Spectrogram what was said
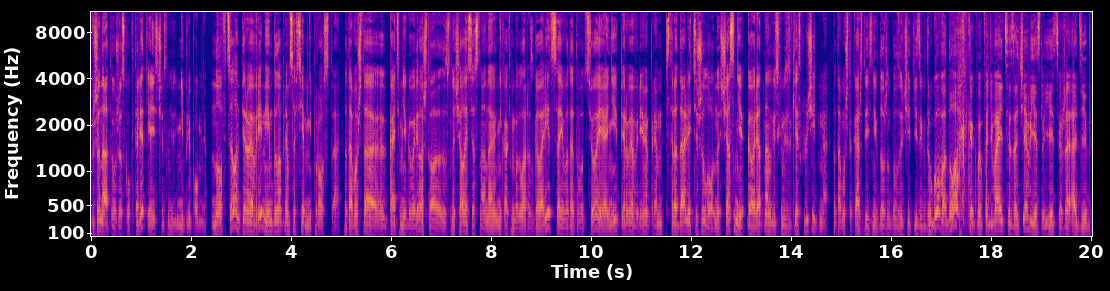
женаты уже сколько-то лет, я сейчас не, не припомню. Но в целом первое время им было прям совсем непросто. Потому что э, Катя мне говорила, что сначала, естественно, она никак не могла разговориться, и вот это вот все, и они первое время прям страдали тяжело. Но сейчас они говорят на английском языке исключительно, потому что каждый из них должен был изучить язык другого, но, как вы понимаете, зачем, если есть уже один?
